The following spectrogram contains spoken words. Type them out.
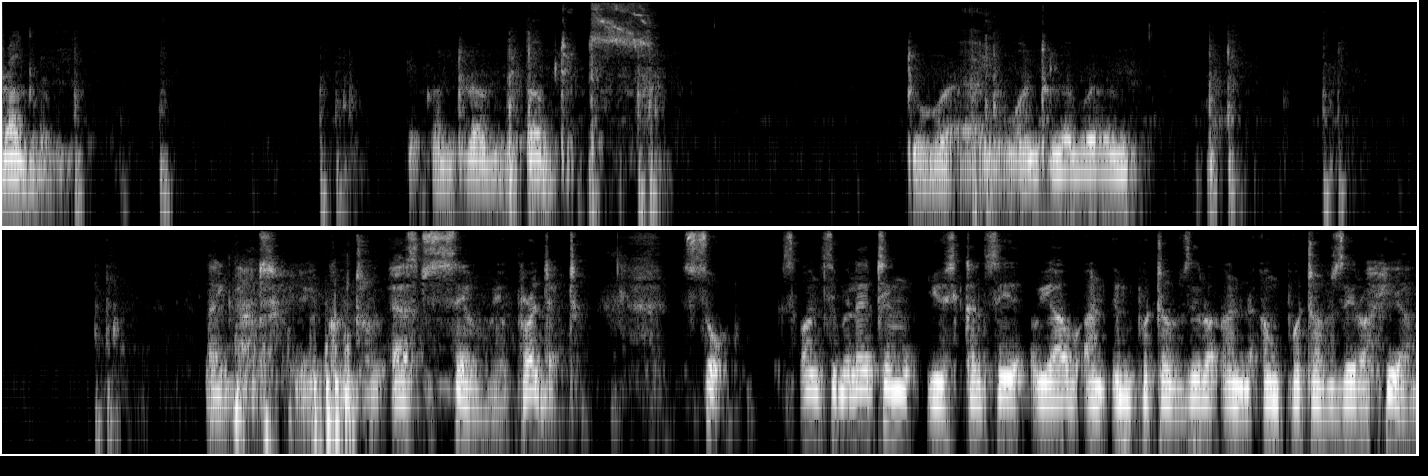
drag them. Drag the objects to where you want to label them. Like that. You control S to save your project. So on simulating, you can see we have an input of zero and output of zero here.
